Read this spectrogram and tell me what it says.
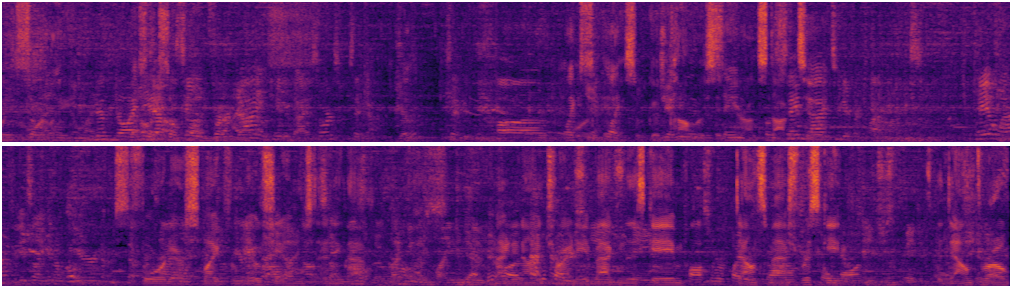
with Morley. so. Uh, like, like some good combos in here on stock two. Forward air spike from Yoshi, almost ending that. 99 trying to get back into this game. Down smash risky. The down throw.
